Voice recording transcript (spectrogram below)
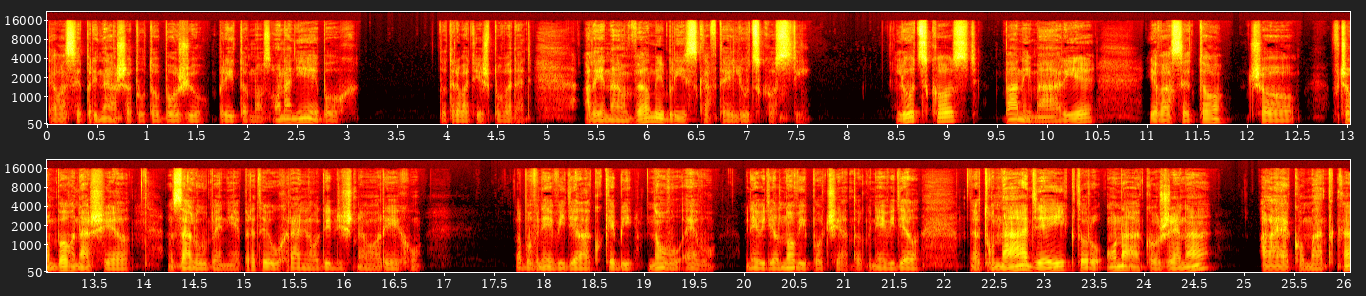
tá vlastne prináša túto Božiu prítomnosť. Ona nie je Boh. To treba tiež povedať. Ale je nám veľmi blízka v tej ľudskosti. Ľudskosť Pany Márie je vlastne to, čo, v čom Boh našiel zalúbenie. Preto ju uchránil od dedičného hriechu. Lebo v nej videl ako keby novú Evu. V nej videl nový počiatok. V nej videl tú nádej, ktorú ona ako žena, ale aj ako matka,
